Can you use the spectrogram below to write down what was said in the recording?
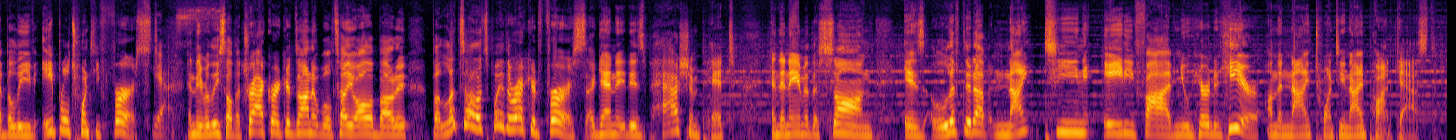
I believe, April 21st. Yes. And they release all the track records on it. We'll tell you all about it. But let's uh, let's play the record first. Again, it is Passion Pit, and the name of the song is Lifted Up 1985, and you heard it here on the 929 podcast.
